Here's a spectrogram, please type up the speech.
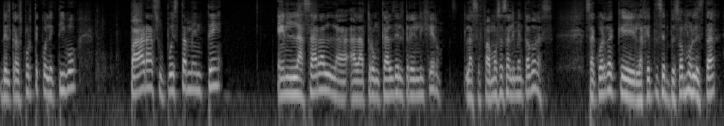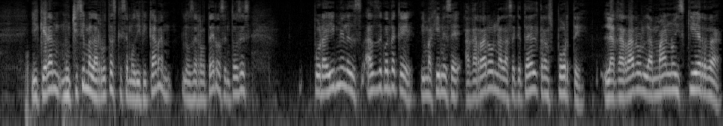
del transporte colectivo para supuestamente enlazar a la, a la troncal del tren ligero, las famosas alimentadoras. ¿Se acuerda que la gente se empezó a molestar y que eran muchísimas las rutas que se modificaban, los derroteros? Entonces, por ahí me les haz de cuenta que, imagínense, agarraron a la Secretaría del Transporte, le agarraron la mano izquierda,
